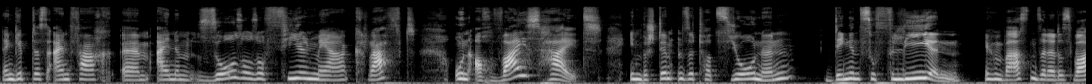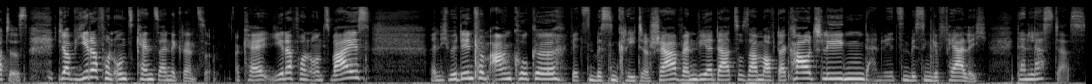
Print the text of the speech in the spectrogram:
dann gibt es einfach ähm, einem so, so, so viel mehr Kraft und auch Weisheit in bestimmten Situationen Dingen zu fliehen, im wahrsten Sinne des Wortes. Ich glaube, jeder von uns kennt seine Grenze. Okay? Jeder von uns weiß, wenn ich mir den Film angucke, wird es ein bisschen kritisch, ja? Wenn wir da zusammen auf der Couch liegen, dann wird es ein bisschen gefährlich. Dann lass das.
